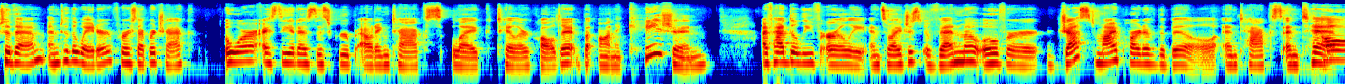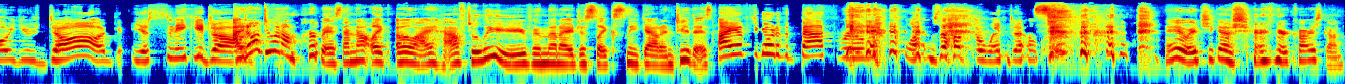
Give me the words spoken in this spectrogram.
to them and to the waiter for a separate check, or I see it as this group outing tax, like Taylor called it. But on occasion, I've had to leave early. And so I just Venmo over just my part of the bill and tax and tip. Oh, you dog. You sneaky dog. I don't do it on purpose. I'm not like, oh, I have to leave. And then I just like sneak out and do this. I have to go to the bathroom, climbs out the window. hey, where'd you go? Sharon, your car's gone.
